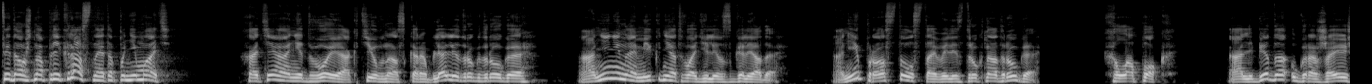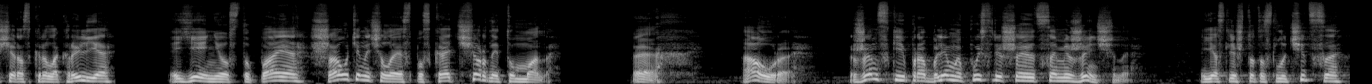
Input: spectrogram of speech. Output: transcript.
ты должна прекрасно это понимать!» Хотя они двое активно оскорбляли друг друга, они ни на миг не отводили взгляда. Они просто уставились друг на друга. Хлопок. Альбеда угрожающе раскрыла крылья. Ей не уступая, Шаути начала испускать черный туман. Эх, аура. Женские проблемы пусть решают сами женщины. Если что-то случится,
